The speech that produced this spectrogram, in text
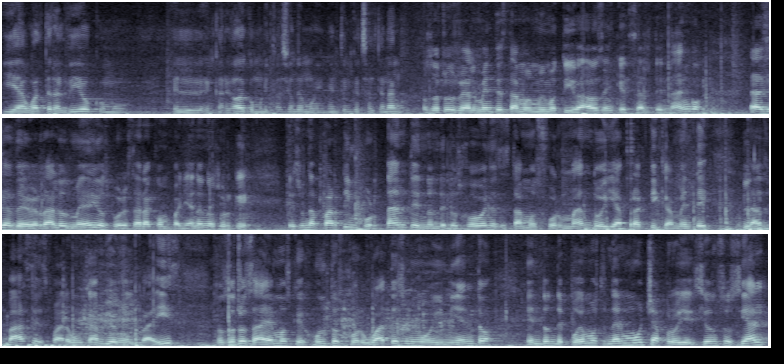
y a Walter Alvío como el encargado de comunicación del movimiento en Quetzaltenango. Nosotros realmente estamos muy motivados en Quetzaltenango. Gracias de verdad a los medios por estar acompañándonos porque es una parte importante en donde los jóvenes estamos formando ya prácticamente las bases para un cambio en el país. Nosotros sabemos que Juntos por Guate es un movimiento en donde podemos tener mucha proyección social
